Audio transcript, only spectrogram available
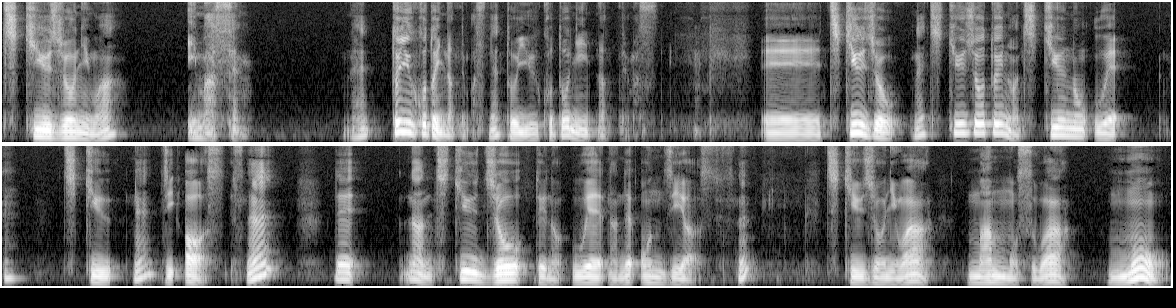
地球上にはいません。ね。ということになってますね。ということになってます。えー、地球上ね。地球上というのは地球の上、ね、地球ね。The earth ですね。でなん地球上っていうのは上なんで on the earth ですね。地球上にはマンモスはもう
